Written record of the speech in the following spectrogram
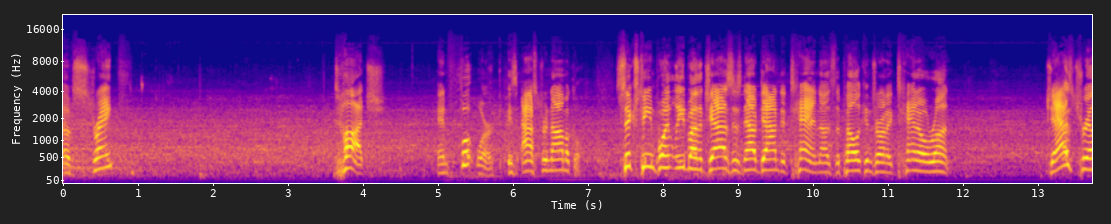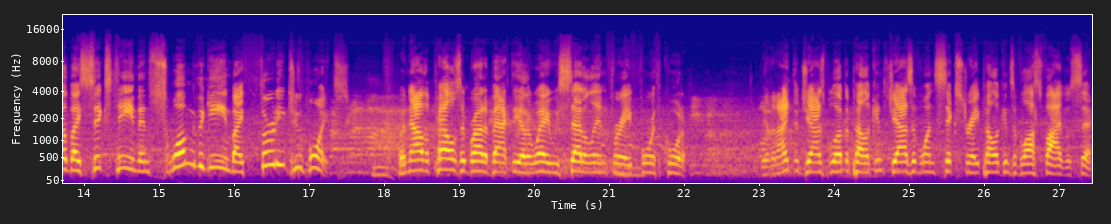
of strength, touch, and footwork is astronomical. 16 point lead by the Jazz is now down to 10 as the Pelicans are on a 10 0 run. Jazz trailed by 16, then swung the game by 32 points. But now the Pels have brought it back the other way. We settle in for a fourth quarter. The other night, the Jazz blew out the Pelicans. Jazz have won six straight. Pelicans have lost five of six.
